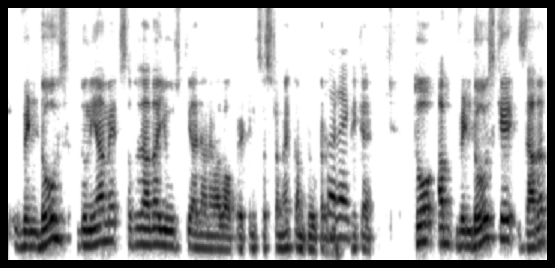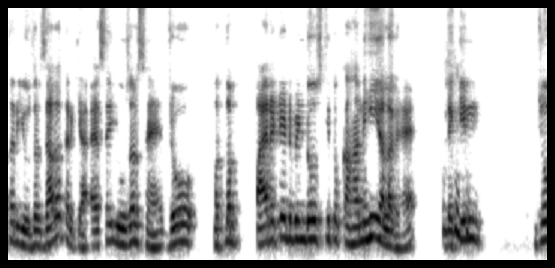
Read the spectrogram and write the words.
हम्म। विंडोज़ दुनिया में सबसे ज़्यादा यूज़ किया जाने वाला ऑपरेटिंग सिस्टम है कंप्यूटर में ठीक है तो अब विंडोज़ के ज़्यादातर यूज़र ज़्यादातर क्या ऐसे यूज़र्स हैं जो मतलब पायरेटेड विंडोज़ की तो कहानी ही अलग है लेकिन जो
